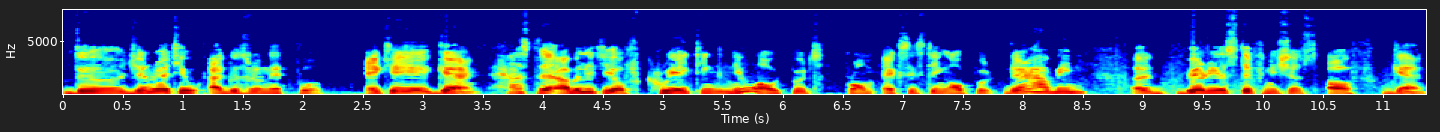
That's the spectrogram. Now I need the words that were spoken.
The generative adversarial network, aka GAN, has the ability of creating new outputs from existing output. There have been uh, various definitions of GAN.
